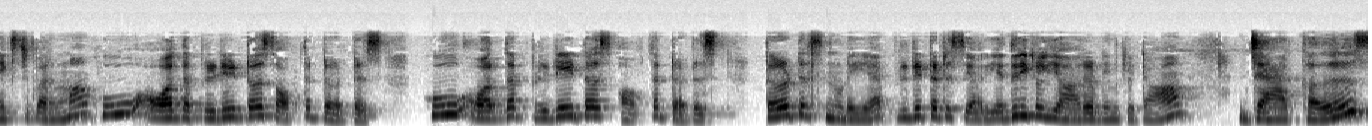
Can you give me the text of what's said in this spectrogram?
நெக்ஸ்ட் பாருங்கம்மா. Who are the predators of the turtles who are the predators of the turtles டேர்டில்ஸ்னுடைய ப்ரிடேட்டர்ஸ் யார்? எதிரிகள் யார் அப்படின்னு கேட்டால் jackals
